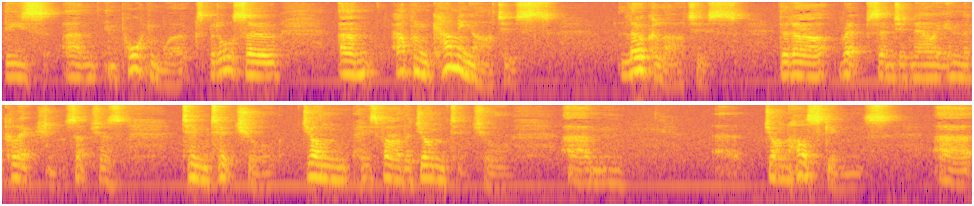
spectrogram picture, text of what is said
these um, important works, but also um, up and coming artists, local artists that are represented now in the collection, such as Tim Titchell, John, his father John Titchell, um, uh, John Hoskins, uh,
